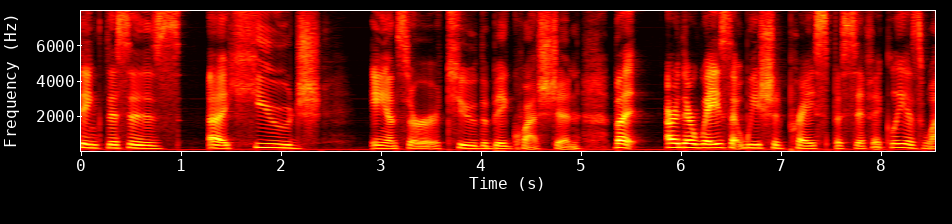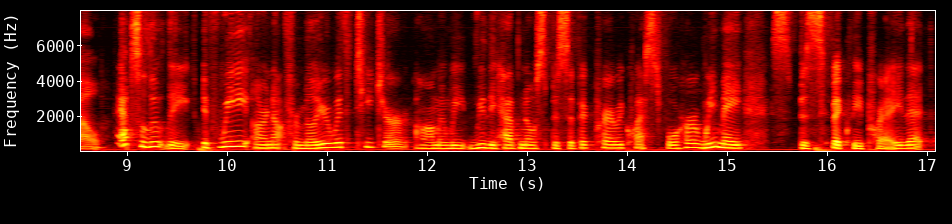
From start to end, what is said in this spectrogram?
think this is a huge answer to the big question. But Are there ways that we should pray specifically as well? Absolutely. If we are not familiar with teacher um, and we really have no specific prayer request for her, we may specifically pray that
